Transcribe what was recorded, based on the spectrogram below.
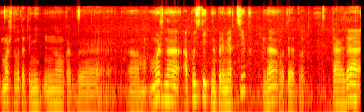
Может вот это не, ну как бы, э, можно опустить, например, тип, да, вот этот вот. Тогда,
